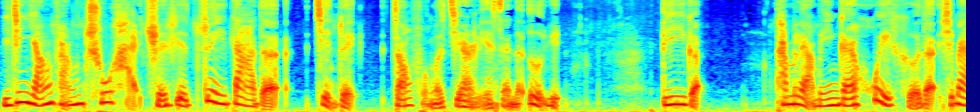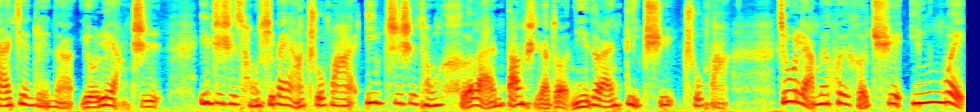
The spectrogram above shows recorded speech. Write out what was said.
已经扬帆出海，全世界最大的舰队遭逢了接二连三的厄运。第一个，他们两边应该会合的西班牙舰队呢，有两支，一支是从西班牙出发，一支是从荷兰，当时叫做尼德兰地区出发。结果两边会合，却因为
